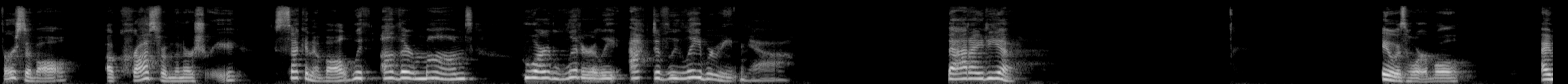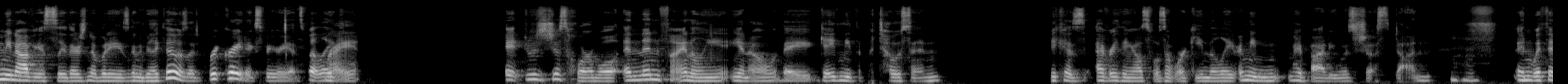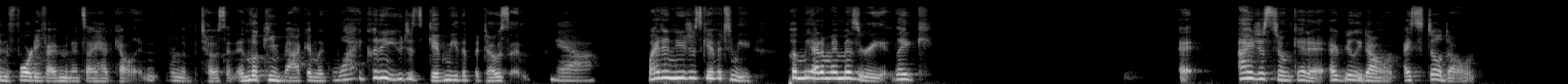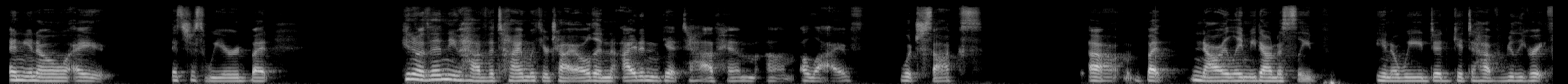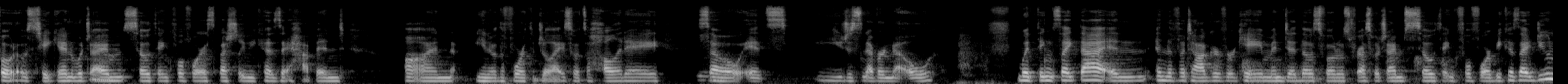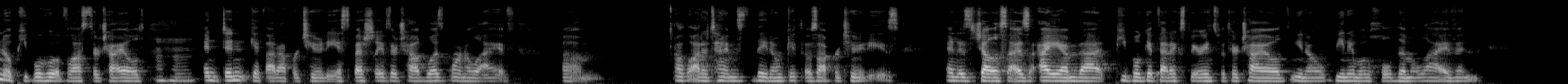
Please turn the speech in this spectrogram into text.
first of all, across from the nursery, second of all, with other moms who are literally actively laboring. Yeah. Bad idea. It was horrible. I mean, obviously, there's nobody who's going to be like, that was a great, great experience, but like, right. it was just horrible. And then finally, you know, they gave me the Pitocin because everything else wasn't working. The labor, I mean, my body was just done. Mhm. And within 45 minutes, I had Kellen from the Pitocin. And looking back, I'm like, why couldn't you just give me the Pitocin? Yeah. Why didn't you just give it to me? Put me out of my misery. Like, I, just don't get it. I really don't. I still don't. And, you know, I, it's just weird. But, you know, then you have the time with your child. And I didn't get to have him um, alive, which sucks. Um, but now I lay me down to sleep. You know, we did get to have really great photos taken, which I'm so thankful for, especially because it happened on you know the fourth of july so it's a holiday so it's you just never know with things like that and and the photographer came and did those photos for us which i'm so thankful for because i do know people who have lost their child Mhm. and didn't get that opportunity especially if their child was born alive um, a lot of times they don't get those opportunities and as jealous as i am that people get that experience with their child you know being able to hold them alive and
